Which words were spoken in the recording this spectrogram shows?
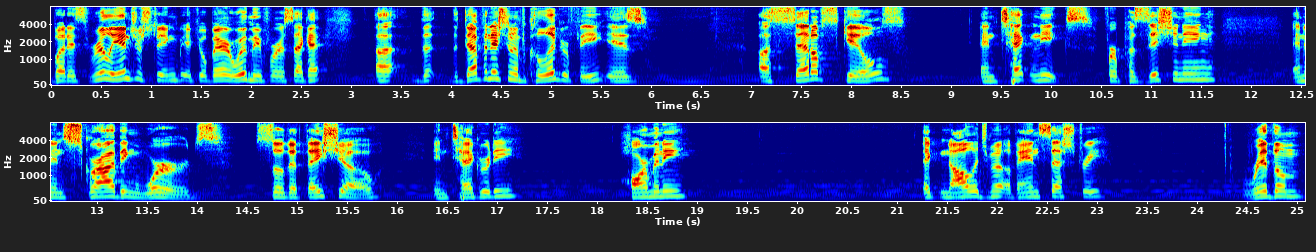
but it's really interesting if you'll bear with me for a second uh, the, the definition of calligraphy is a set of skills and techniques for positioning and inscribing words so that they show integrity, harmony, acknowledgement of ancestry, rhythm,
